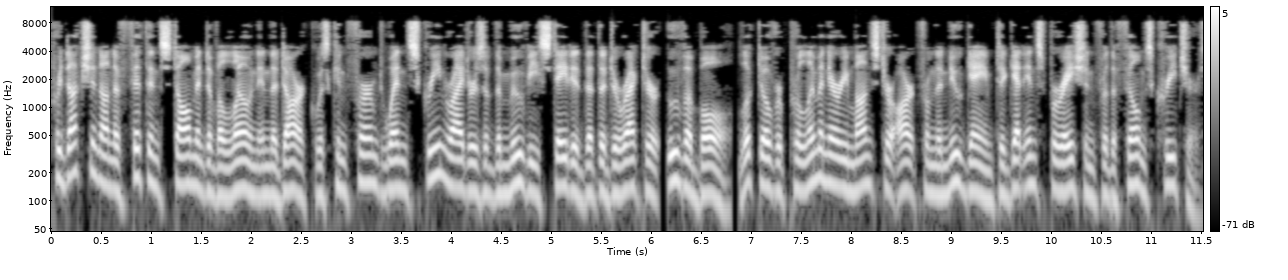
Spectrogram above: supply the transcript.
Production on a fifth installment of Alone in the Dark was confirmed when screenwriters of the movie stated that the director, Uwe Boll, looked over preliminary monster art from the new game to get inspiration for the film's creatures.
